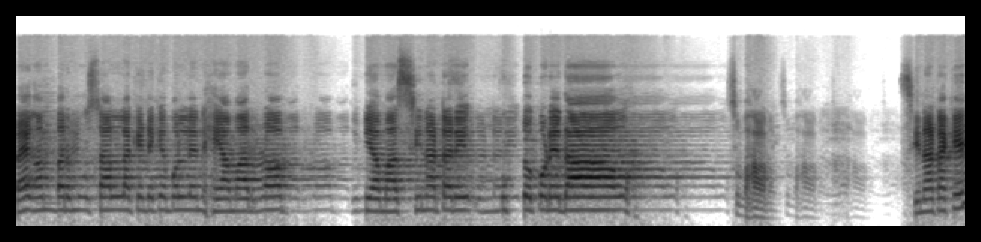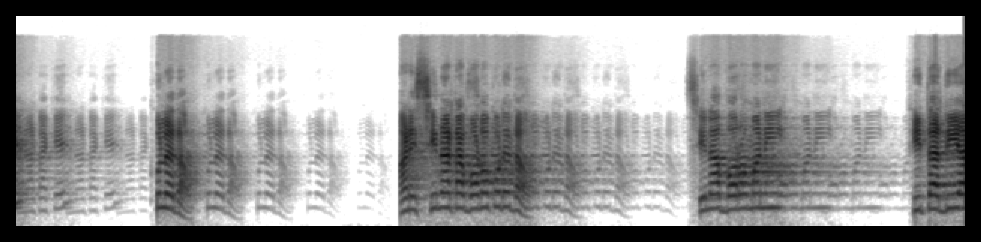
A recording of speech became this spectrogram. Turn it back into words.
পয়গম্বর মুসা আল্লাহকে ডেকে বললেন, হে আমার রব, তুমি আমার সিনাটারে উন্মুক্ত করে দাও। সুবহান। সিনাটাকে খুলে দাও খুলে দাও। মানে সিনাটা বড় করে দাও। সিনা বড় মানি ফিতা দিয়া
